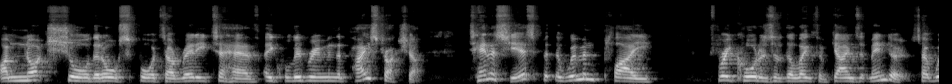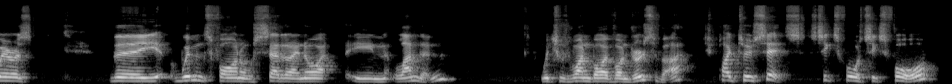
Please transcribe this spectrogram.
I'm not sure that all sports are ready to have equilibrium in the pay structure. Tennis, yes, but the women play three quarters of the length of games that men do. So whereas the women's final Saturday night in London, which was won by Vondrousova, she played two sets, 6 4, 6 4,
